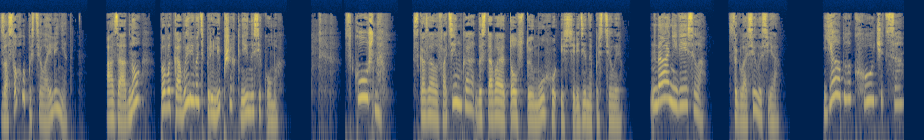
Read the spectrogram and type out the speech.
засохла пастила или нет а заодно повыковыривать прилипших к ней насекомых. «Скучно», — сказала Фатимка, доставая толстую муху из середины пастилы. «Да, не весело», — согласилась я. «Яблок хочется»,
